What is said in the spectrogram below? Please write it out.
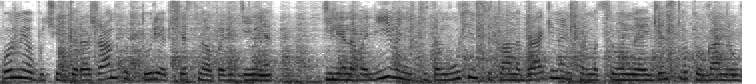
форме обучить горожан культуре общественного поведения. Елена Валиева, Никита Мухин, Светлана Брагина, информационное агентство «Курган.ру».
